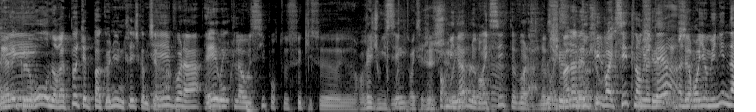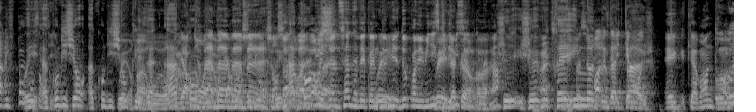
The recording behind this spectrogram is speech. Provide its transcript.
Mais avec l'euro, on n'aurait peut-être pas connu une crise comme celle-là. Et voilà. Et, eh donc là aussi, pour tous ceux qui se réjouissaient, oui. que c'était formidable le Brexit, ah. voilà. Le Brexit. Pas Depuis le Brexit, l'Angleterre, le Royaume-Uni n'arrive pas à s'en sortir. À condition, à condition que enfin, les. A... Euh, regardons, Boris Johnson avait quand même deux, premiers ministres qui démissionnent quand même. Hein. Je mettrais une note de David et Cameron, oh,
